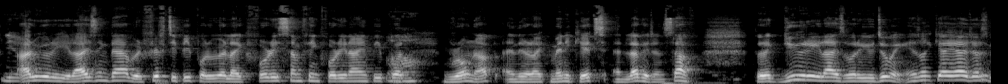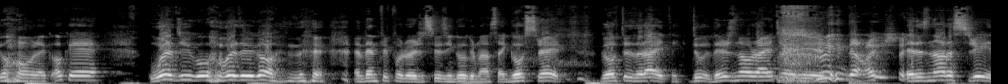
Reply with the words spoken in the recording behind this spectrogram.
Yeah. are you realizing that? We're 50 people. We were like 40 something 49 people Uh-huh. grown up and they're like many kids and luggage and stuff. So like do you realize what are you doing? He's like yeah yeah just go like okay where do you go where do you go? And then people were just using google maps like go straight go to the right. Like dude there's no right right here. It is not a street.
